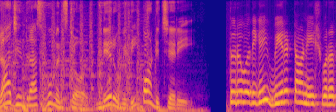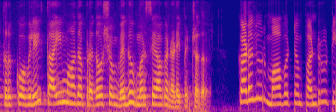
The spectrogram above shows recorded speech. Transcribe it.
ராஜேந்திராஸ் உமன் ஸ்டோர் நேரு விதி பாண்டிச்சேரி திருவதிகை வீரட்டானேஸ்வரர் திருக்கோவிலில் தை மாத பிரதோஷம் வெகு விமரிசையாக நடைபெற்றது. கடலூர் மாவட்டம் பன்ருட்டி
